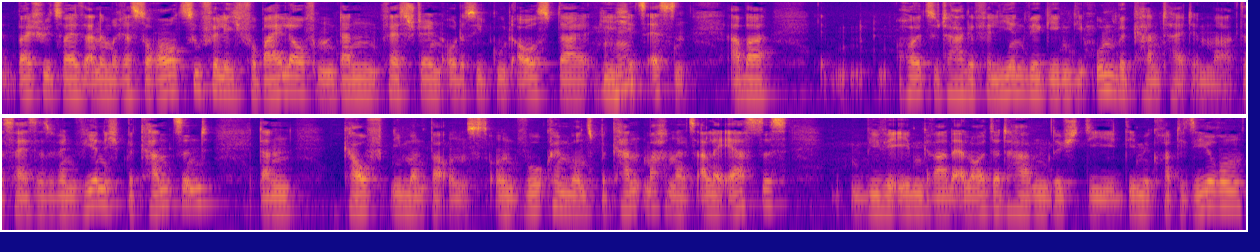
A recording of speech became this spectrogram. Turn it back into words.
beispielsweise an einem Restaurant zufällig vorbeilaufen und dann feststellen, oh, das sieht gut aus, da mhm. gehe ich mhm. jetzt essen. Aber äh, heutzutage verlieren wir gegen die Unbekanntheit im Markt. Das heißt also, wenn wir nicht bekannt sind, dann kauft niemand bei uns. Und wo können wir uns bekannt machen als allererstes, wie wir eben gerade erläutert haben, durch die Demokratisierung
